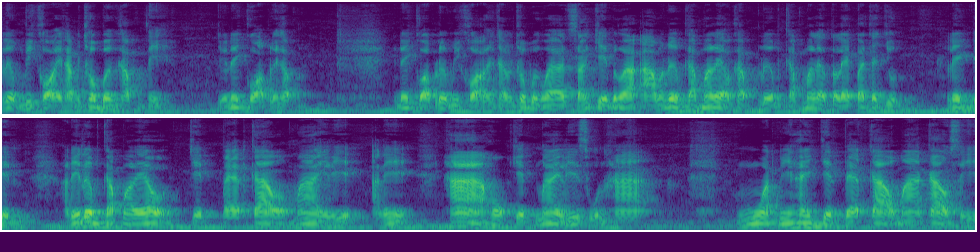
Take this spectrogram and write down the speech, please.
เริ่มมีกรอยทำเป็นโชคเบิงครับนี่อยู่ในกรอบเลยครับในกรอบเริ่มมีคอให้ทำช่วงเบิ่งว่าสังเกตเบิ่งว่าอ่ามันเริ่มกลับมาแล้วครับ เริ่มกลับมาแล้วตอนแรกก็จะหยุด เลขเด่น อันนี้เริ่มกลับมาแล้วเจ็ดแปดเก้าไม่ลีอันนี้ห้าหกเจ็ดไม่ลีศูนย์หางวดนี้ให้เจ็ดแปดเก้ามาเก้าสี่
